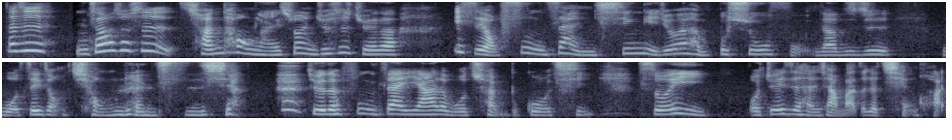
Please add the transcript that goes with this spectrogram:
但是你知道，就是传统来说，你就是觉得一直有负债，你心里就会很不舒服。你知道，这就是我这种穷人思想，觉得负债压得我喘不过气，所以我就一直很想把这个钱还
